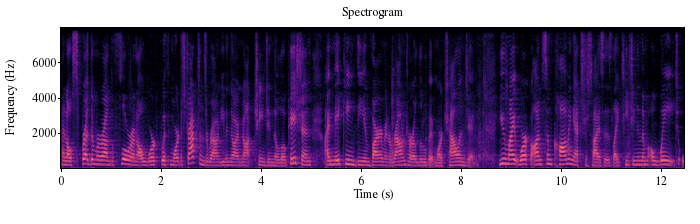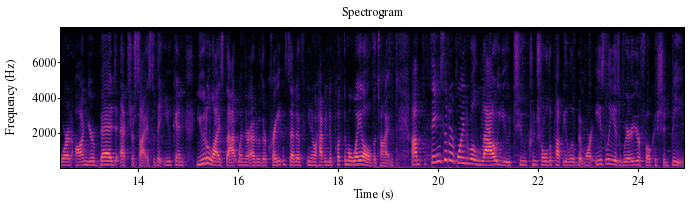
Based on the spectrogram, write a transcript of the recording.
and I'll spread them around the floor and I'll work with more distractions around, even though I'm not changing the location, I'm making the environment around her a little bit more challenging. You might work on some calming exercises like teaching them a wait or an on your bed exercise so that you can utilize that when they're out of their crate instead of you know having to put them away all the time. Um, things that are going to allow you to control the puppy a little bit more easily is where your focus should be.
